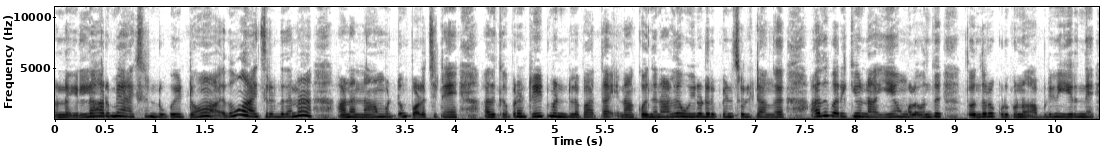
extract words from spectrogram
இன்னும் எல்லாருமே ஆக்சிடென்ட் போயிட்டோம். அதுவும் ஆக்சிடென்ட் தானே? ஆனால் நான் மட்டும் பொழைச்சிட்டேன். அதுக்கப்புறம் ட்ரீட்மெண்ட்டில் பார்த்தா நான் கொஞ்ச நாள் தான் உயிரோடு இருப்பேன்னு சொல்லிட்டாங்க. அது வரைக்கும் நான் ஏன் உங்களை வந்து தொந்தரவு கொடுக்கணும் அப்படின்னு இருந்தேன்.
